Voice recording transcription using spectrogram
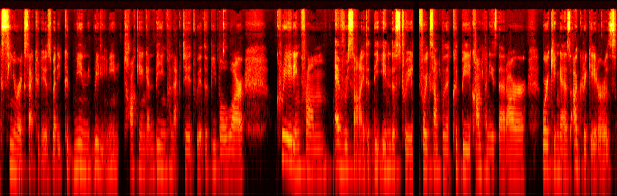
senior executives, but it could mean really mean talking and being connected with the people who are creating from every side the industry. For example, it could be companies that are working as aggregators,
